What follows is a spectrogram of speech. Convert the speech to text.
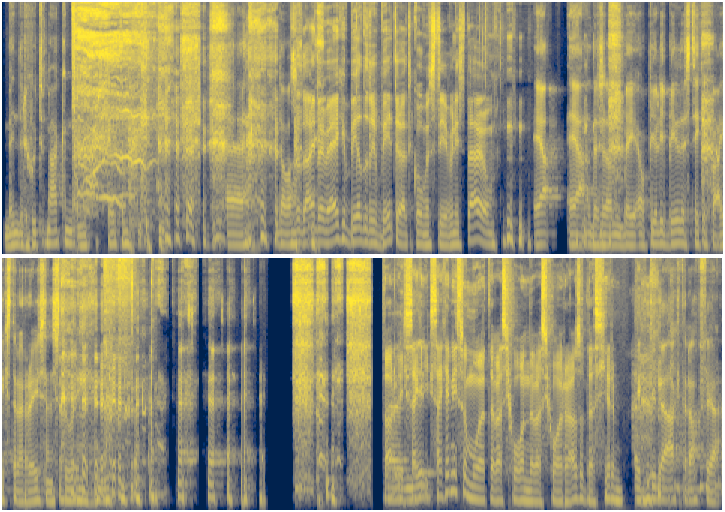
minder goed maken om het verschil te maken. Eh, dat was, Zodat de eigen beelden er beter uitkomen, Steven, is daarom. ja, ja, dus dan bij, op jullie beelden steek ik wat extra ruis en storing. Daar, Eh, ik, zag, nee. ik zag er niet zo moe uit. Dat was gewoon, dat was gewoon ruis op dat scherm. Ik doe dat achteraf, ja.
